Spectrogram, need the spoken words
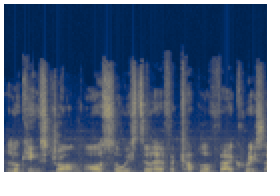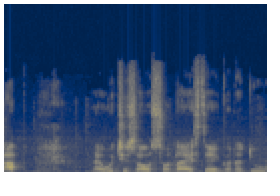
looking strong. Also we still have a couple of Valkyries up uh, which is also nice. They're gonna do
